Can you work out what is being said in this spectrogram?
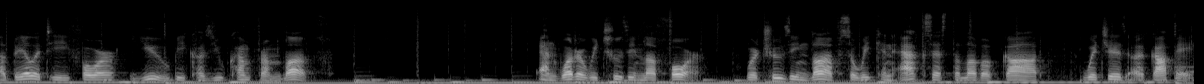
ability for you because you come from love. And what are we choosing love for? We're choosing love so we can access the love of God, which is agape.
